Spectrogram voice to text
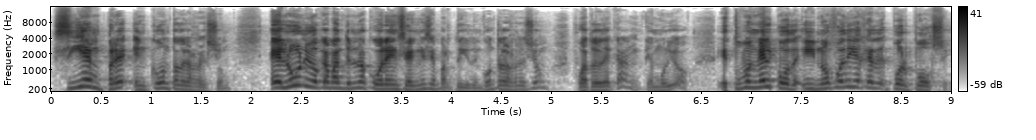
siempre en contra de la reelección. El único que mantenió una coherencia en ese partido, en contra de la reelección, fue Atoy de Can, que murió. Estuvo en el poder, y no fue diga que por pose,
